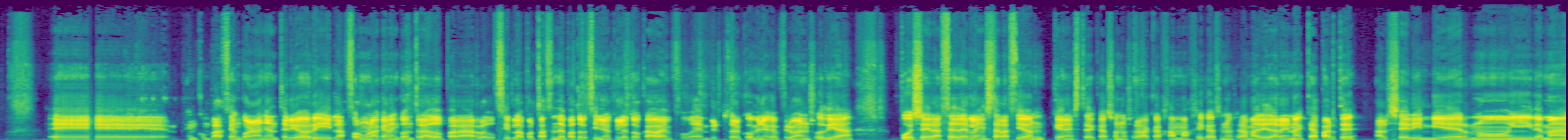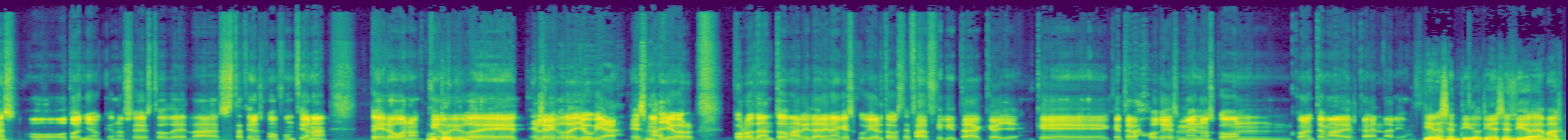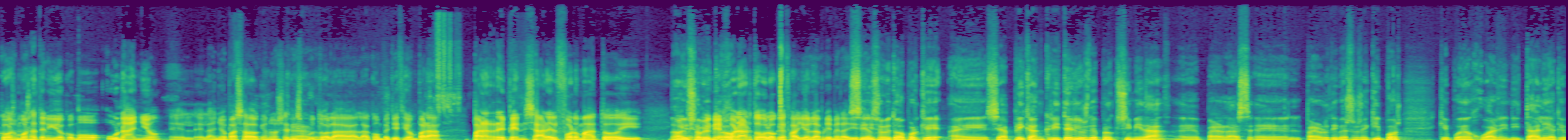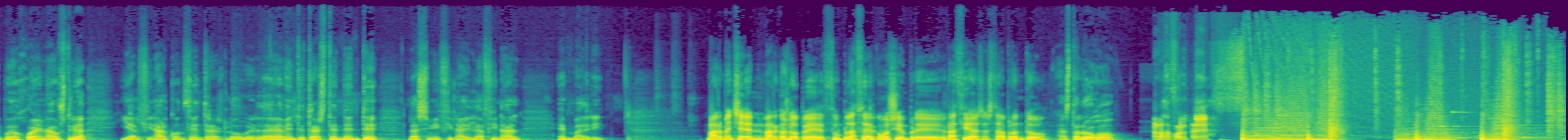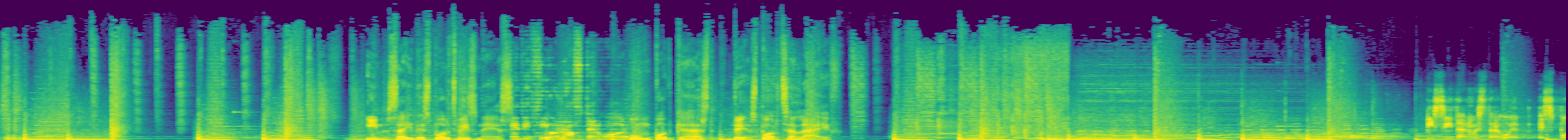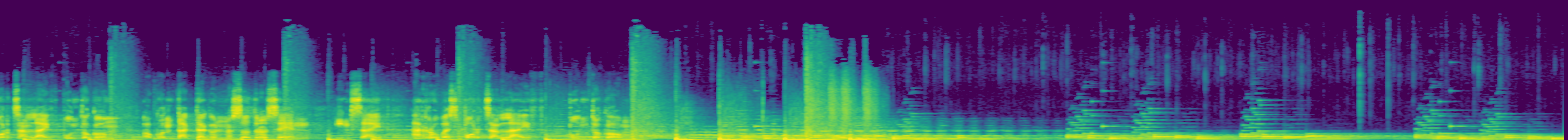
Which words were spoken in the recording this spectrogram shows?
eh, en comparación con el año anterior y la fórmula que han encontrado para reducir la aportación de patrocinio que le tocaba en, en virtud del convenio que firmaron en su día, pues era ceder la instalación, que en este caso no será la caja mágica, sino será Madrid Arena, que aparte, al ser invierno y demás, o otoño, que no sé esto de las estaciones cómo funciona, pero bueno, que el riesgo, de, el riesgo de lluvia es mayor, por lo tanto, Madrid Arena que es cubierto, pues te facilita que, oye, que, que te la juegues menos con, con el tema del calendario. Tiene sentido, tiene sentido. Además, Cosmos ha tenido como un año, el, el año pasado que no se Claro. disputó la, la competición, para, para repensar el formato y, No, y- y sobre y mejorar todo lo que falló en la primera edición. Sí, sobre todo porque eh, se aplican criterios de proximidad eh, para, las, eh, para los diversos equipos que pueden jugar en Italia, que pueden jugar en Austria, y al final concentras lo verdaderamente trascendente, la semifinal y la final, en Madrid. Mar Mechen, Marcos López, un placer como siempre. Gracias, hasta pronto. Hasta luego. Un abrazo fuerte. Inside Sports Business. Edición Afterword. Un podcast de Sports and Life. Visita nuestra web sportsandlife.com o contacta con nosotros en insight@sportsandlife.com.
